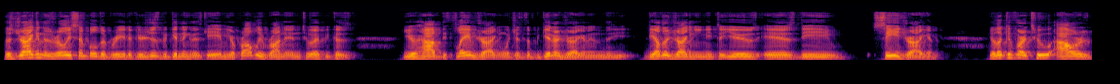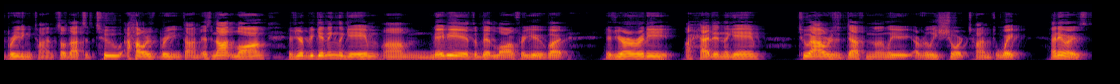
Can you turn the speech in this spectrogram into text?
this dragon is really simple to breed. If you're just beginning this game, you'll probably run into it because you have the flame dragon, which is the beginner dragon, and the, the other dragon you need to use is the sea dragon. You're looking for a two hours breeding time, so that's a two hours breeding time. It's not long. If you're beginning the game, um, maybe it's a bit long for you, but if you're already ahead in the game, two hours is definitely a really short time to wait. Anyways,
